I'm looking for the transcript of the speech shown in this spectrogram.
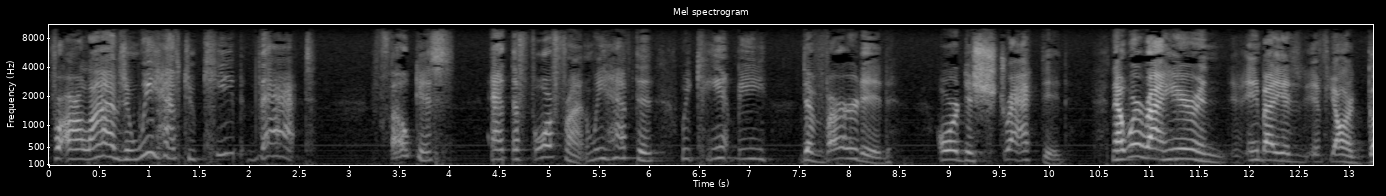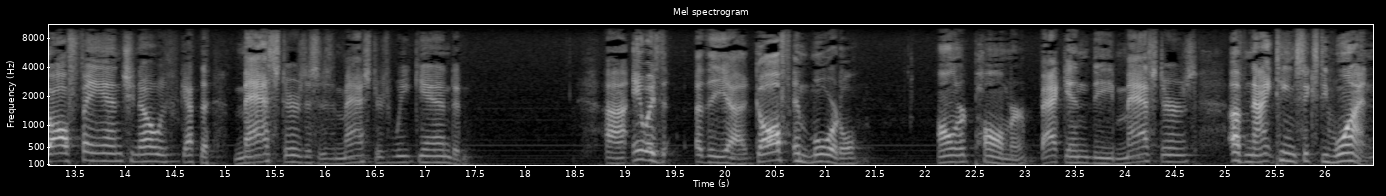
for our lives, and we have to keep that focus at the forefront. We have to we can't be diverted or distracted. Now we're right here, and anybody, if y'all are golf fans, you know we've got the Masters. This is the Masters weekend, and uh, was the, the uh, golf immortal Arnold Palmer back in the Masters of 1961,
